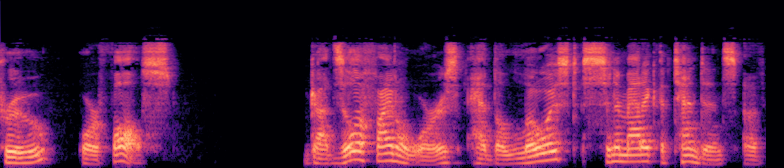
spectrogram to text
True or false? Godzilla Final Wars had the lowest cinematic attendance of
